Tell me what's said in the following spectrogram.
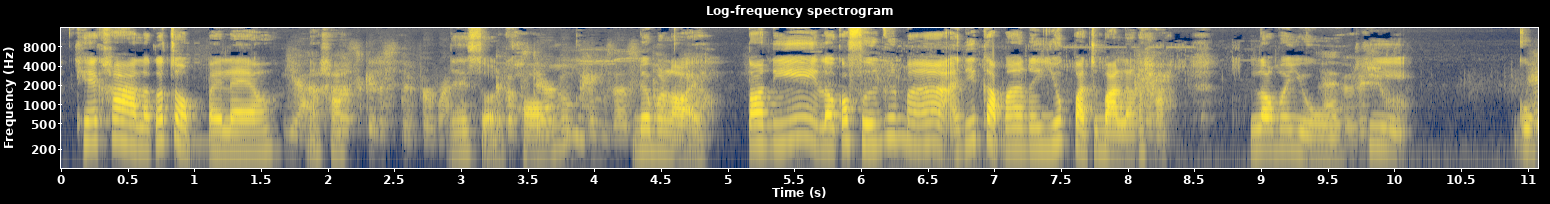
โอเคค่ะ แล้วก็จบไปแล้วนะคะ ในส่วนของเดอร์มาลอย ตอนนี้เราก็ฟื้นขึ้นมา อันนี้กลับมาในยุคปัจจุบันแล้วนะคะ เรามาอยู่ที่กลุ่ม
